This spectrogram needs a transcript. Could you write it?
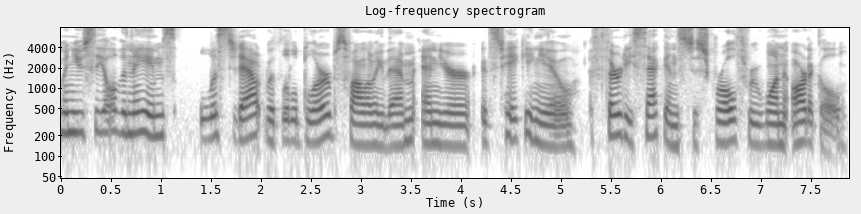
when you see all the names listed out with little blurbs following them and you're it's taking you 30 seconds to scroll through one article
